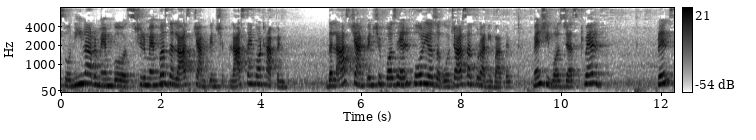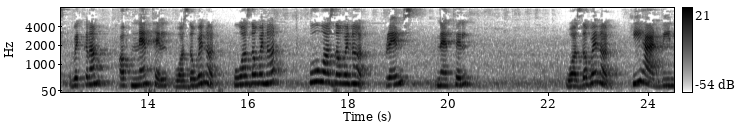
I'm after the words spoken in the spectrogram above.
so Nila remembers she remembers the last championship last time what happen the last championship was held four years ago चार साल पुरानी बात है when she was just twelve prince Vikram of Nethil was the winner who was the winner who was the winner prince Nethil was the winner he had been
